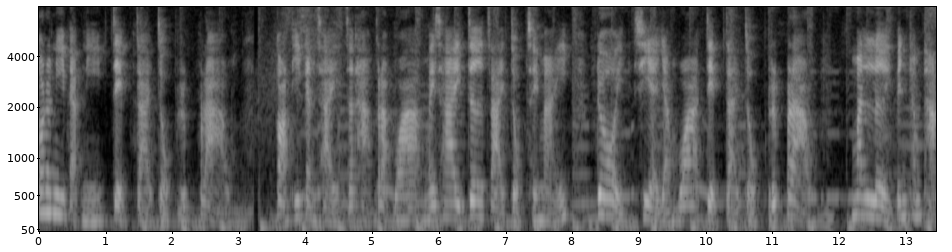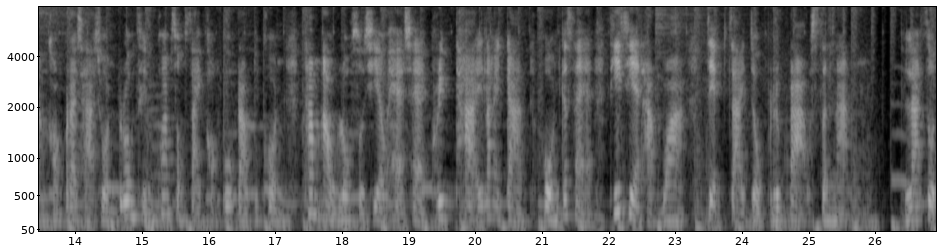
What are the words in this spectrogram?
กรณีแบบนี้เจ็บจ่ายจบหรือเปล่า ก่อนที่กันชัยจะถามกลับว่าไม่ใช่เจอจ่ายจบใช่ไหม โดยเชียร์ย้ำว่าเจ็บจ่ายจบหรือเปล่า มันเลยเป็นคำถามของประชาชนรวมถึงความสงสัยของพวกเราทุกคนทำเอาโลกโซเชียลแห่แชร์คลิปท้ายรายการโหนกระแสที่เชียร์ถามว่า เจ็บจ่ายจบหรือเปล่าสนั่นล่าสุด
